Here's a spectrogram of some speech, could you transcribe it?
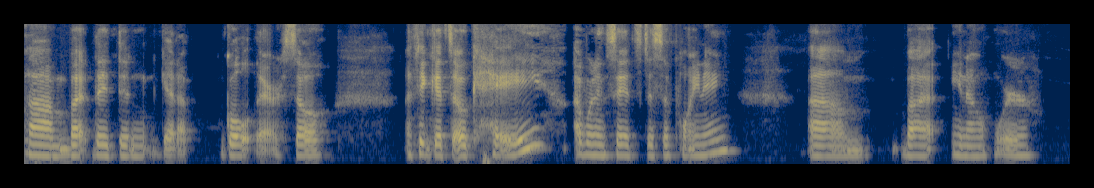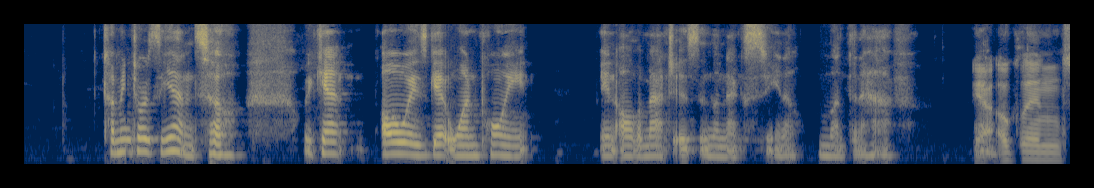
um, but they didn't get a goal there. So I think it's okay. I wouldn't say it's disappointing. Um, but you know, we're coming towards the end, so we can't always get one point in all the matches in the next, you know, month and a half. Yeah, Oakland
